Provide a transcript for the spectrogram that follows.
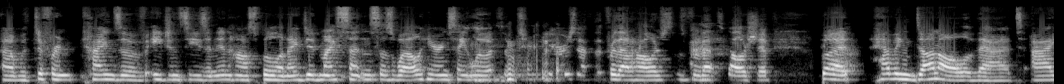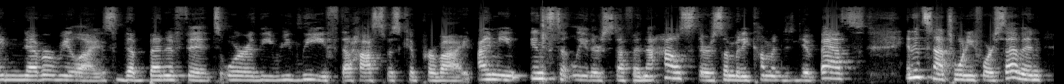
uh, with different kinds of agencies and in hospital. And I did my sentence as well here in St. Louis of two years for that, for that scholarship. But having done all of that, I never realized the benefit or the relief that hospice could provide. I mean, instantly there's stuff in the house, there's somebody coming to give baths, and it's not 24 um, 7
